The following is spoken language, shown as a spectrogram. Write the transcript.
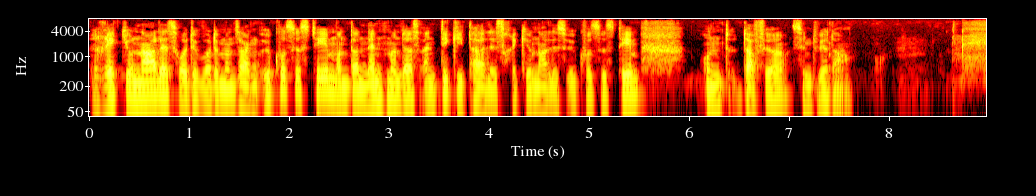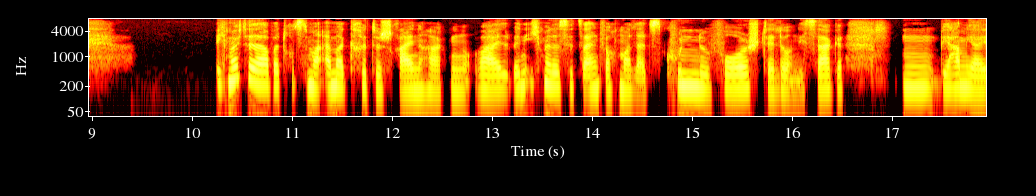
regionales, heute würde man sagen Ökosystem und dann nennt man das ein digitales regionales Ökosystem und dafür sind wir da. Ich möchte da aber trotzdem mal einmal kritisch reinhaken, weil wenn ich mir das jetzt einfach mal als Kunde vorstelle und ich sage, hm, wir haben ja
